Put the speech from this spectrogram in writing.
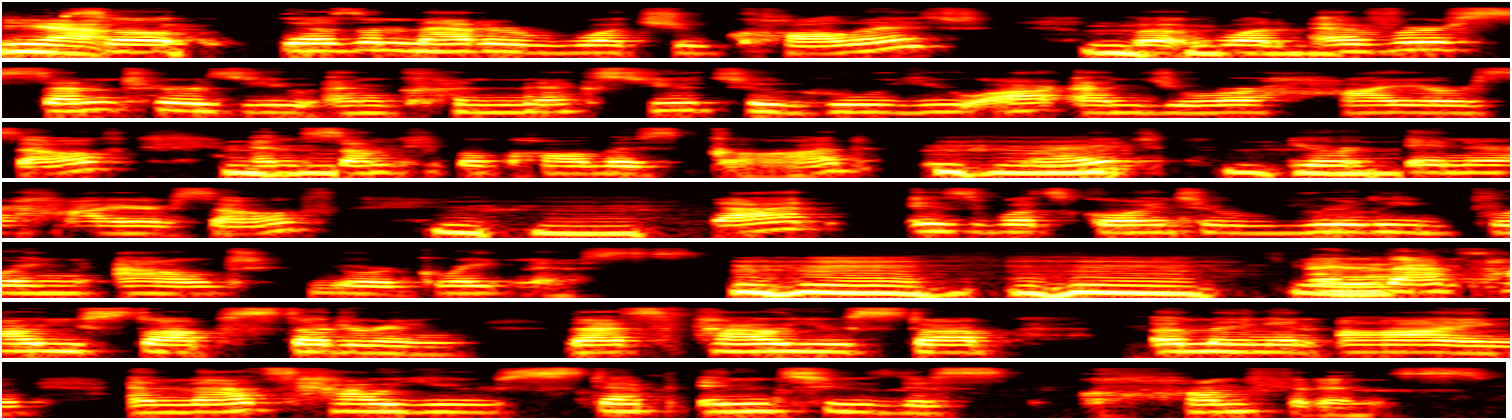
Yeah. So it doesn't matter what you call it, mm-hmm. but whatever centers you and connects you to who you are and your higher self, mm-hmm. and some people call this God, mm-hmm. right? Your mm-hmm. inner higher self. Mm-hmm. That is what's going to really bring out your greatness. Yeah. And that's how you stop stuttering that's how you stop umming and ahhing. And that's how you step into this confidence.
